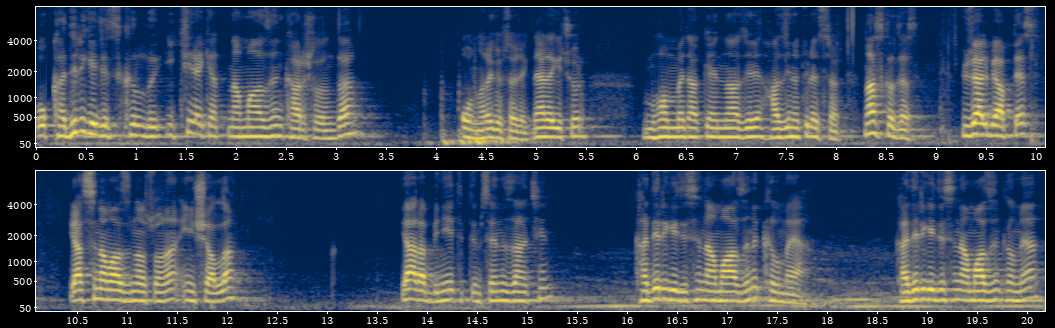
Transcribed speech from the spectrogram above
o Kadir gecesi kıldığı iki rekat namazın karşılığında onlara gösterecek. Nerede geçiyor? Muhammed Hakkı'nın nazili Hazinetül Esrar. Nasıl kılacağız? Güzel bir abdest. Yatsı namazından sonra inşallah. Ya Rabbi niyet ettim senin rızan için Kadir gecesi namazını kılmaya. Kadir gecesi namazını kılmaya.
